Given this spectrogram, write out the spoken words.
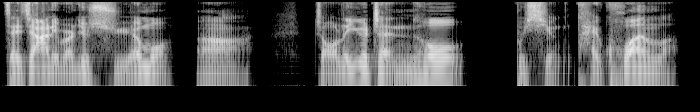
在家里边就学摸啊，找了一个枕头，不行，太宽了。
